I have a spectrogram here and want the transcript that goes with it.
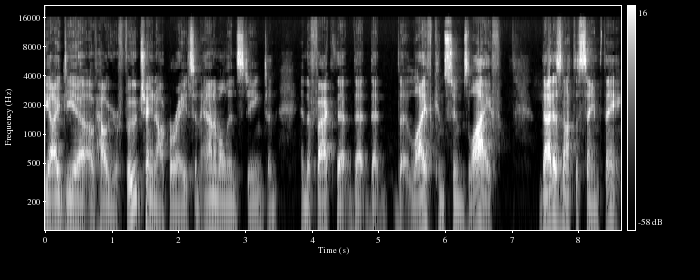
the idea of how your food chain operates and animal instinct and and the fact that that that that life consumes life that is not the same thing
